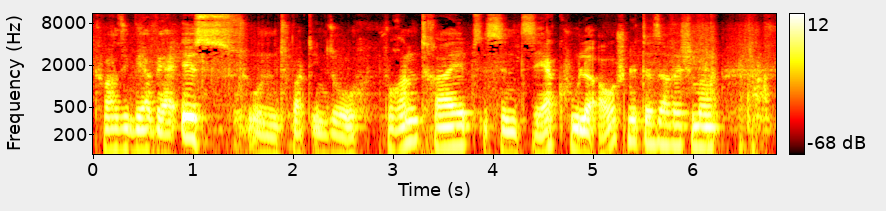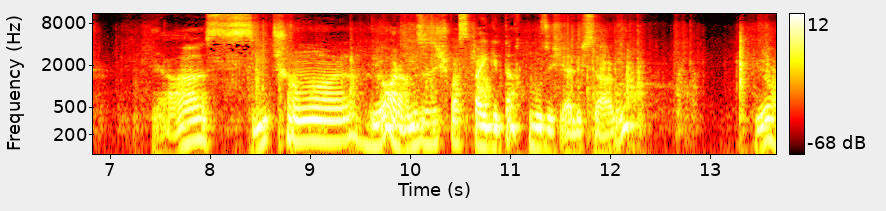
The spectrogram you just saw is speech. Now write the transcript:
Quasi wer wer ist und was ihn so vorantreibt. Es sind sehr coole Ausschnitte, sag ich mal. Ja, sieht schon mal. Ja, da haben sie sich was bei gedacht, muss ich ehrlich sagen. Ja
